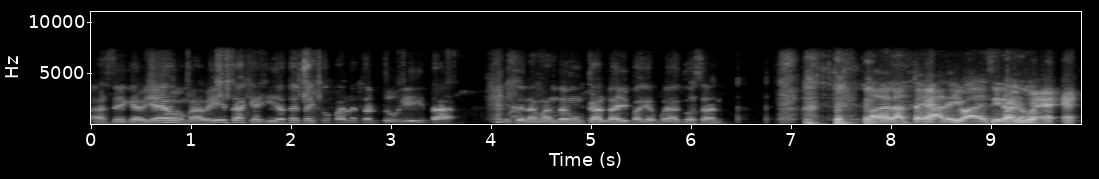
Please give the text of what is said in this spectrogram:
Así que viejo, me avisa que aquí yo te pesco un par de tortuguitas y te la mando en un caldo ahí para que puedas gozar. Adelante, Ale, iba a decir algo. Eh, eh,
